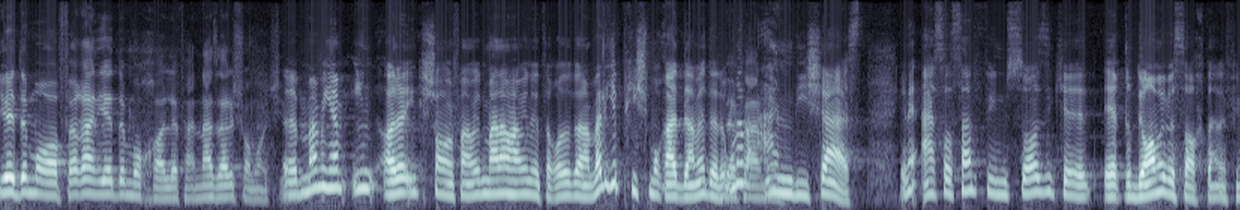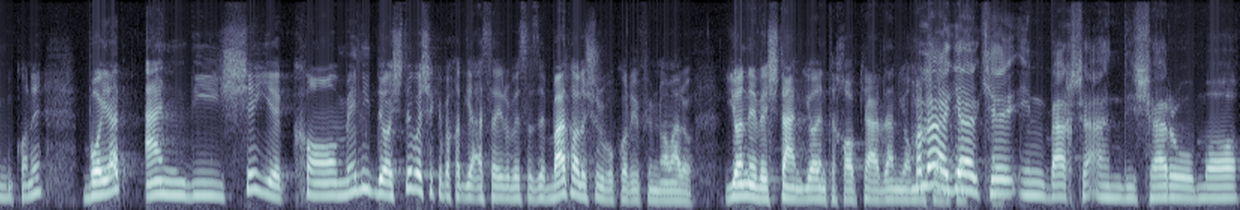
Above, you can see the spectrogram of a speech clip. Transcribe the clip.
یه عده موافقن یه عده مخالفن. نظر شما چیه؟ من میگم این آره این که شما فهمید منم همین اعتقاد رو دارم. ولی یه پیش مقدمه داره. اونم. اندیشه است. یعنی اساسا فیلمسازی که اقدام به ساختن فیلم می‌کنه باید اندیشه کاملی داشته باشه که بخواد یه اثری رو بسازه بعد حالا شروع بکنه فیلم نامه رو. یا نوشتن یا انتخاب کردن یا حالا. اگر که این بخش اندیشه رو ما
